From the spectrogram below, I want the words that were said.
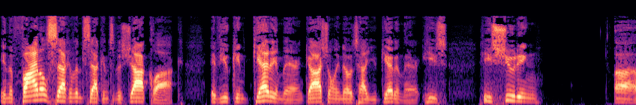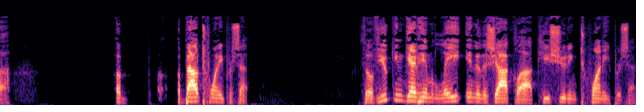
In the final seven seconds of the shot clock, if you can get him there, and gosh only knows how you get him there, he's he's shooting uh, a, about 20%. So if you can get him late into the shot clock, he's shooting 20%.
